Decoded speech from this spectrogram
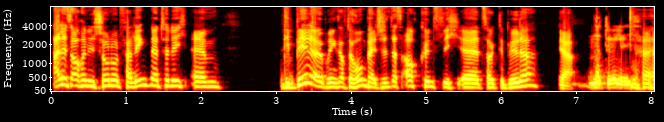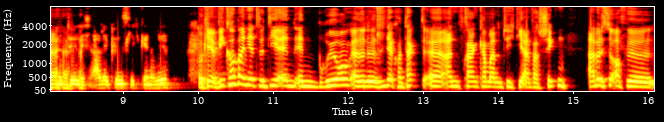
Alles auch in den Shownotes verlinkt natürlich. Ähm, die Bilder übrigens auf der Homepage, sind das auch künstlich äh, erzeugte Bilder? Ja. Natürlich, natürlich, alle künstlich generiert. Okay, wie kommt man jetzt mit dir in, in Berührung? Also da sind ja Kontaktanfragen, äh, kann man natürlich die einfach schicken. Arbeitest du auch für äh,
